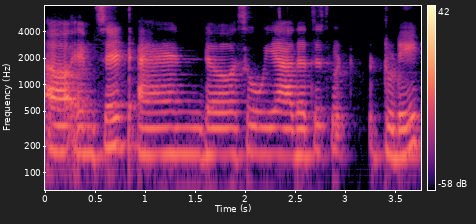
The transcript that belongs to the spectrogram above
uh, EAMCET. And uh, so yeah, that's it for today.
